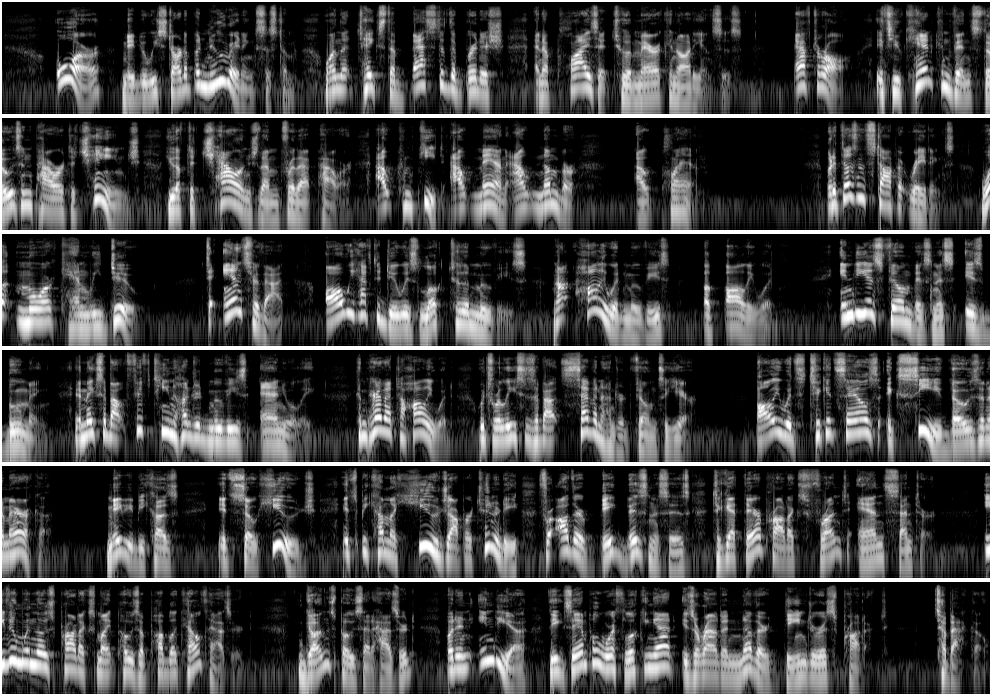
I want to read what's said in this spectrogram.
or maybe we start up a new rating system, one that takes the best of the British and applies it to American audiences. After all, If you can't convince those in power to change, you have to challenge them for that power, outcompete, outman, outnumber, outplan. But it doesn't stop at ratings. What more can we do? To answer that, all we have to do is look to the movies. Not Hollywood movies, but Bollywood. India's film business is booming. It makes about 1,500 movies annually. Compare that to Hollywood, which releases about 700 films a year. Bollywood's ticket sales exceed those in America. Maybe because it's so huge, it's become a huge opportunity for other big businesses to get their products front and center, even when those products might pose a public health hazard. Guns pose that hazard, but in India, the example worth looking at is around another dangerous product tobacco.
